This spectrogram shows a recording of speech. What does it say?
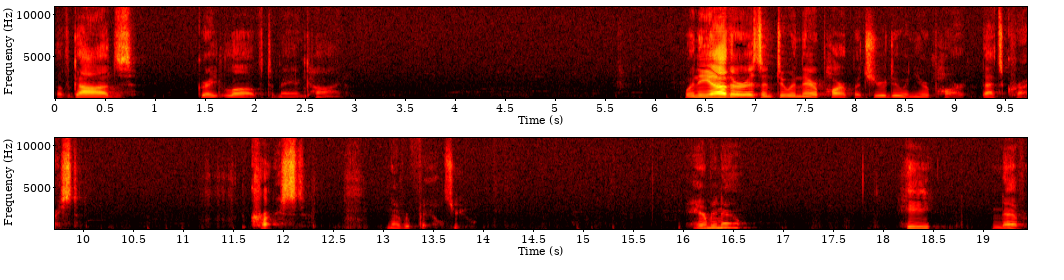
of God's great love to mankind. When the other isn't doing their part, but you're doing your part, that's Christ. Christ never fails you. Hear me now? He never,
